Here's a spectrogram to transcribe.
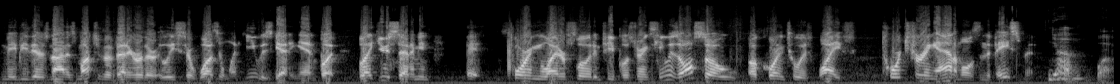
maybe there's not as much of a vetting, or there, at least there wasn't when he was getting in. But like you said, I mean, eh, pouring lighter fluid in people's drinks. He was also, according to his wife, torturing animals in the basement. Yep. Wow.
